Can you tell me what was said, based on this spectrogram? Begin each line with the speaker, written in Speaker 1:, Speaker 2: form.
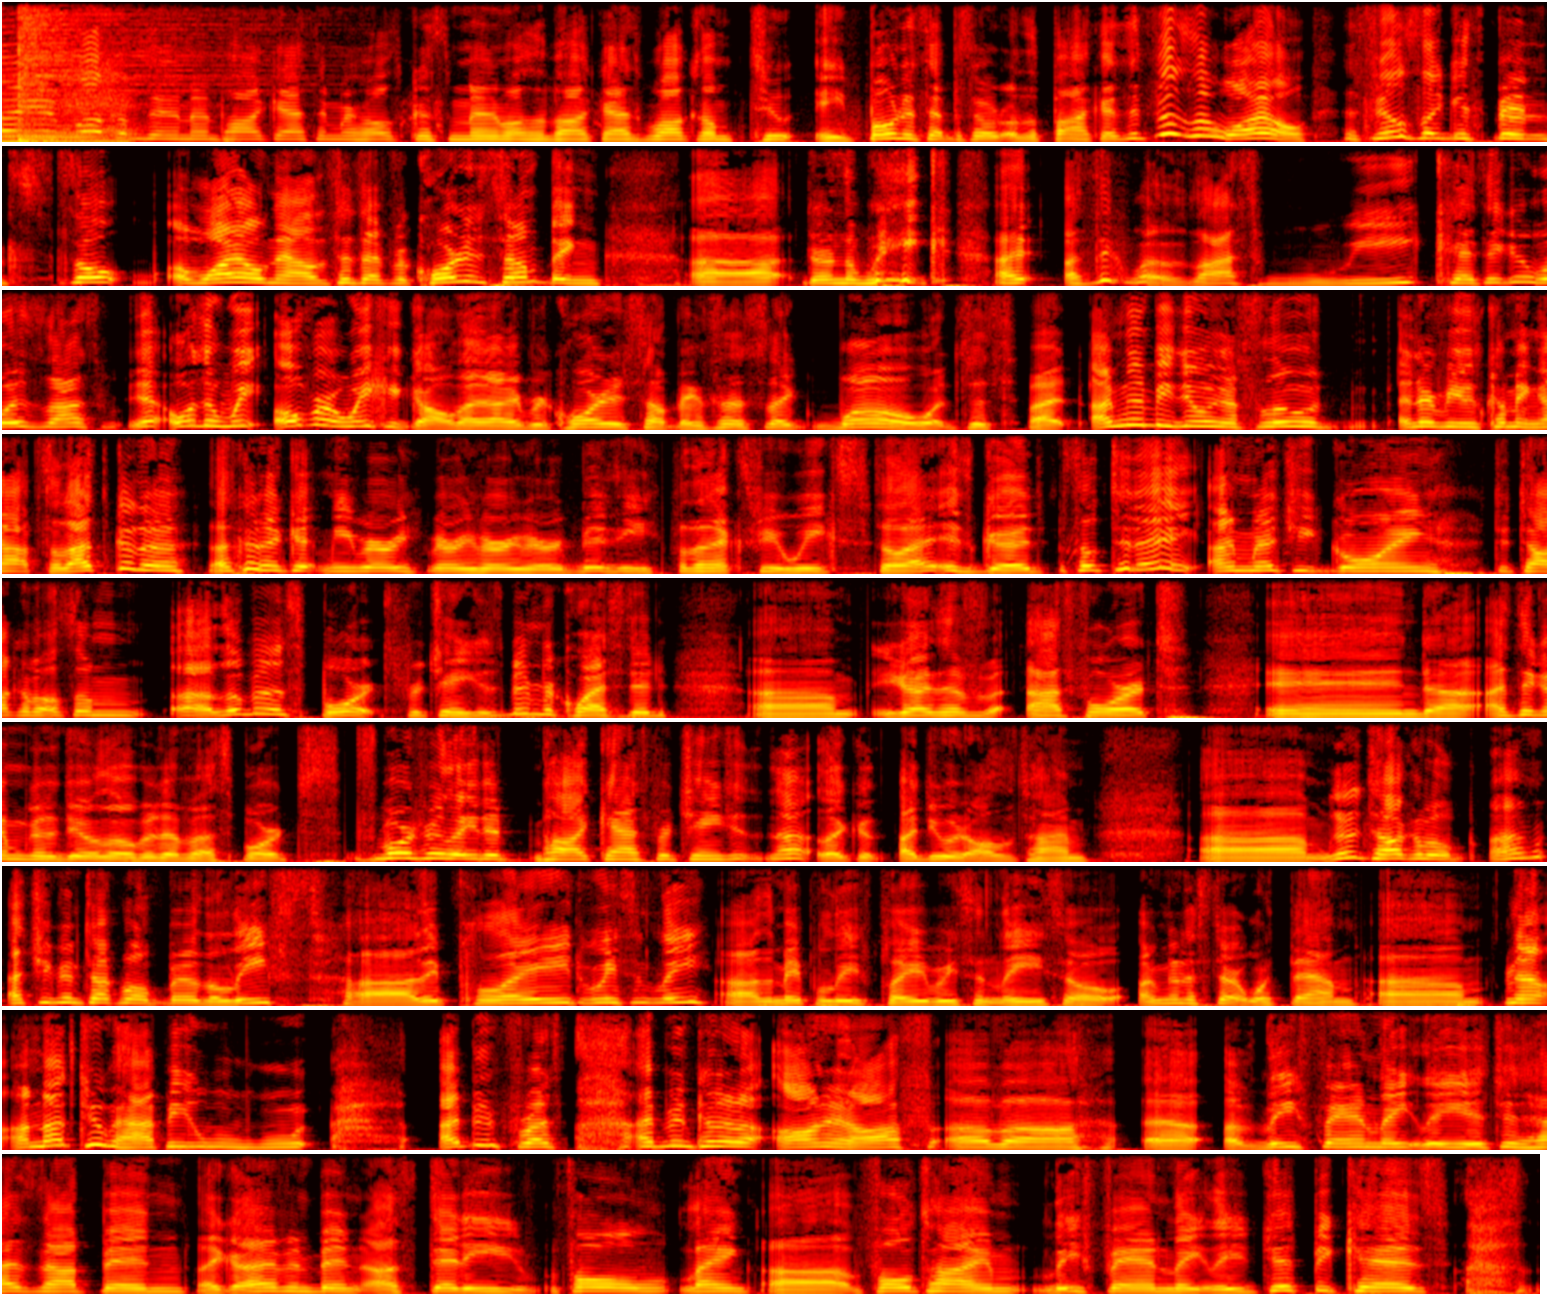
Speaker 1: and welcome to the Man Podcast. I'm your host, Chris Man. Welcome to the podcast. Welcome to a bonus episode of the podcast. It feels a while. It feels like it's been so a while now since I've recorded something uh, during the week. I, I think what last week. I think it was last. Yeah, it was a week over a week ago that I recorded something. So it's like whoa. It's just. But I'm gonna be doing a slew of interviews coming up. So that's gonna that's gonna get me very very very very busy for the next few weeks. So that is good. So today I'm actually going to talk about some a little bit of sports for change. It's been requested. Um, you guys have asked for it, and uh, I think I'm to do a little bit of a sports sports related podcast for changes. Not like I do it all the time. Um, I'm going to talk about. I'm actually going to talk about the Leafs. Uh, they played recently. Uh, the Maple Leafs played recently, so I'm going to start with them. Um, now I'm not too happy. W- I've been frust- I've been kind of on and off of uh, uh, a Leaf fan lately. It just has not been like I haven't been a steady full length, uh, full time Leaf fan lately. Just because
